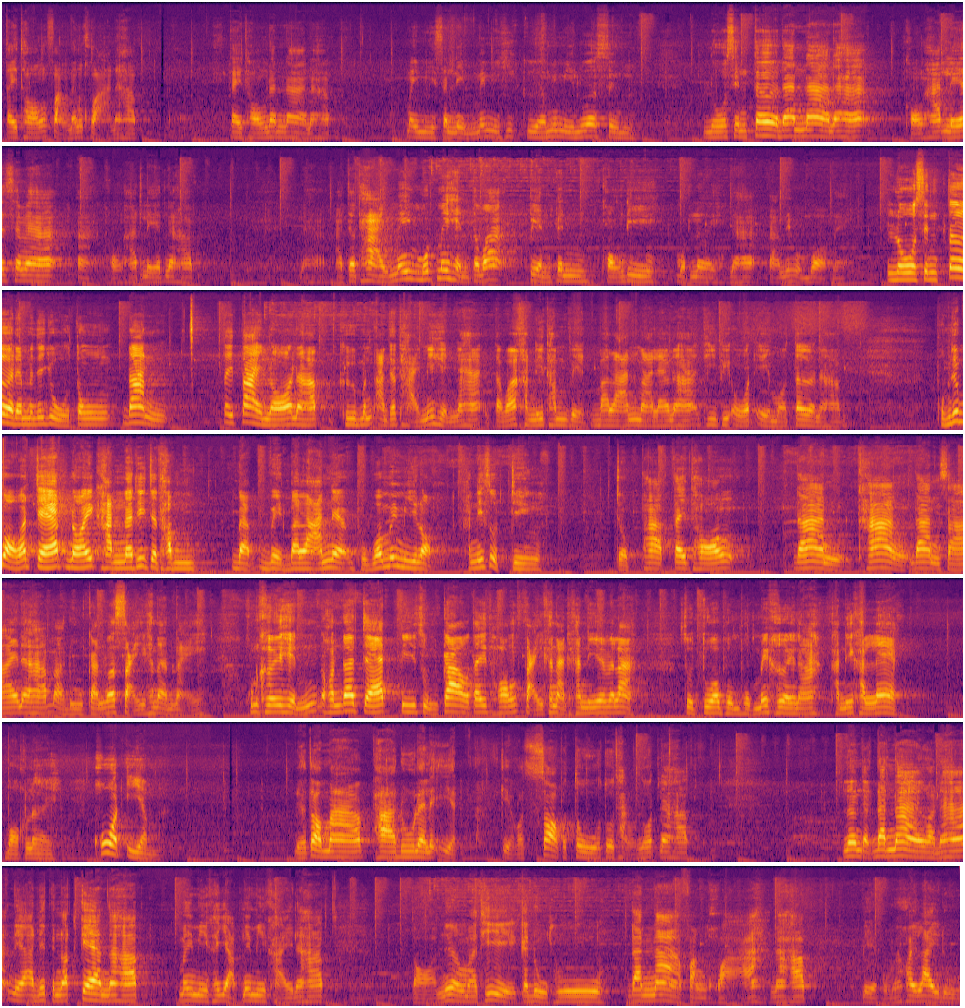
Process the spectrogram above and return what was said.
ใต้ท้องฝั่งด้านขวานะครับใต้ท้องด้านหน้านะครับ ไม่มีสนิมไม่มีขี้เกลือไม่มีรั่วซึมโลเซนเตอร์ด้านหน้านะฮะของฮาร์ดเลสใช่ไหมฮะอะของฮาร์ดเลสนะครับ นะฮะอาจจะถ่ายไม่มุดไม่เห็นแต่ว่าเปลี่ยนเป็นของดีหมดเลยนะฮะตามที่ผมบอกเลยโลเซนเตอร์เนี่ยมันจะอยู่ตรงด้านใต้ใต้ล้อนะครับ คือมันอาจจะถ่ายไม่เห็นนะฮะ แต่ว่าคันนี้ทำเวทบาลานซ์มาแล้วนะฮะ ที่พีโอสเอมอเตอร์นะครับ ผมจะบอกว่าแจ๊สน้อยคันนะที่จะทำแบบเวทบาลานซ์เนี่ย ผมว่าไม่มีหรอก คันนี้สุดจริง จบภาพใต้ท้องด้านข้างด้านซ้ายนะครับอะดูกันว่าใสขนาดไหน คุณเคยเห็น Honda Jazz ปี 09 ใต้ท้องใสขนาดคันนี้ไหมล่ะสุดตัวผมผมไม่เคยนะ คันนี้คันแรกบอกเลย โคตรเอี่ยม เดี๋ยวต่อมาพาดูรายละเอียด เกี่ยวกับซอกประตูตัวถังรถนะครับ เริ่มจากด้านหน้าก่อนนะฮะเนี่ยอันนี้เป็นน็อตแก้มนะครับ ไม่มีขยับไม่มีไขนะครับ ต่อเนื่องมาที่กระดูกงูด้านหน้าฝั่งขวานะครับเนี่ยผมไม่ค่อยไล่ดู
